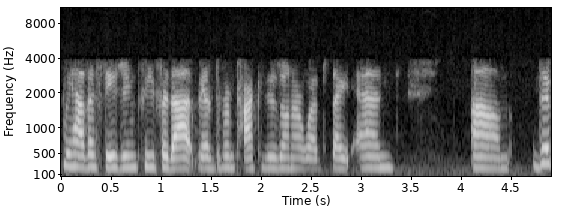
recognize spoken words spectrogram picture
We have a staging fee for that. We have different packages on our website and um, the,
